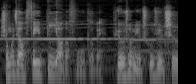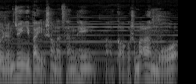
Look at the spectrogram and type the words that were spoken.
什么叫非必要的服务？各位，比如说你出去吃个人均一百以上的餐厅啊，搞个什么按摩，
